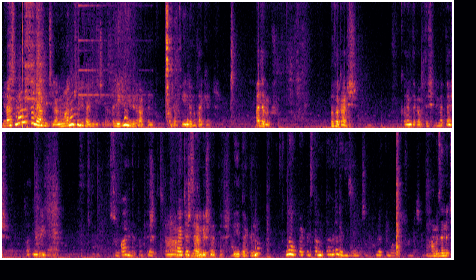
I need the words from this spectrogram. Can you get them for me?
የራስ ማንም ሰው ሊያምን ይችላል፣ ማንም ሰው ሊፈልግ ይችላል። እኔ ግን ይሄ ነገር አልፈልግም። ይሄን ደግሞ ታውቂያለሽ። አደረግሽው በፈቃድሽ ቀለም ተቀብተሽ ሊመጣሽ ሳትነግሪኝ እሱ እንኳን ተቀብተሽ አድርገሽ መጣሽ። ይሄ ፐርፕል ነው። ኖ ፐርፕል እስከምታመጣ ነው ይችላል። ሁለቱም ዋጋቸው አሀ መዘነጫ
